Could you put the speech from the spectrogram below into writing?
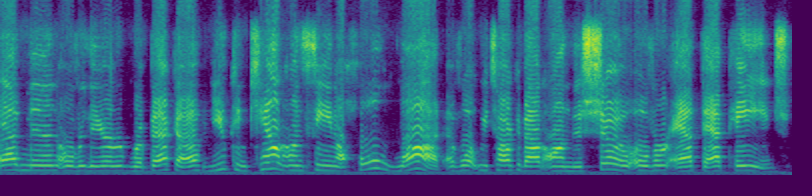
admin over there, Rebecca, you can count on seeing a whole lot of what we talk about on this show over at that page.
